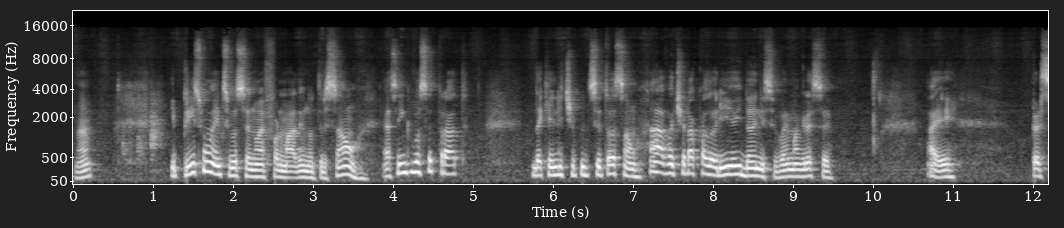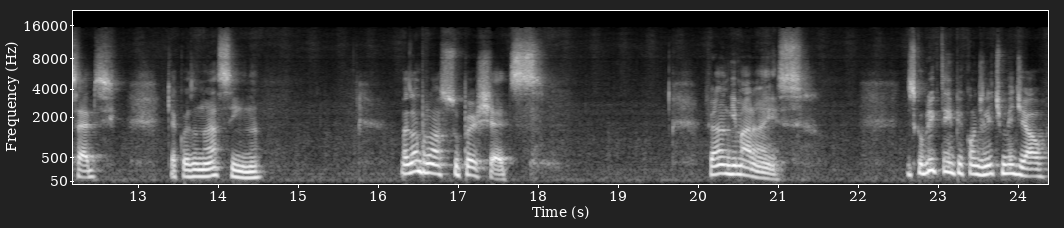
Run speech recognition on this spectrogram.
né? E principalmente se você não é formado em nutrição, é assim que você trata daquele tipo de situação. Ah, vou tirar caloria e dane-se, vou emagrecer. Aí percebe-se que a coisa não é assim, né? Mas vamos para os nossos superchats. Fernando Guimarães. Descobri que tem epicondilite medial,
